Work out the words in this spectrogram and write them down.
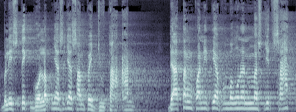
Beli stick golfnya saja sampai jutaan. Datang panitia pembangunan masjid 100.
